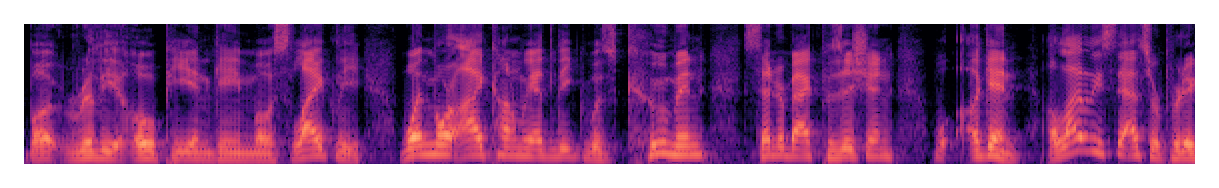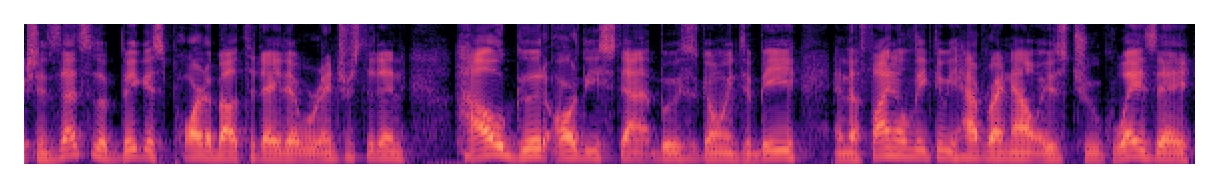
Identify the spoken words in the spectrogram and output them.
but really OP in game most likely. One more icon we had leaked was Koeman, center back position. Well, again, a lot of these stats are predictions. That's the biggest part about today that we're interested in. How good are these stat boosts going to be? And the final leak that we have right now is Chukwueze.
